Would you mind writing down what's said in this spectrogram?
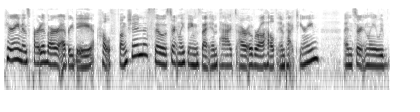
Hearing is part of our everyday health function, so certainly things that impact our overall health impact hearing. And certainly we've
